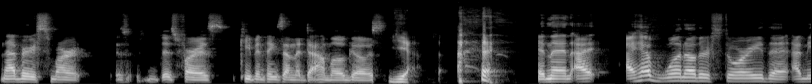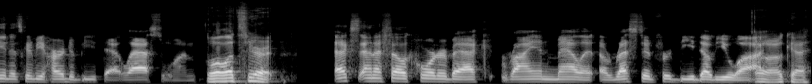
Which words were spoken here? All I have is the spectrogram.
not very smart as as far as keeping things on the down low goes. Yeah. And then I I have one other story that I mean it's going to be hard to beat that last one. well, let's hear it. Ex NFL quarterback Ryan Mallett arrested for DWI. Oh, okay.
